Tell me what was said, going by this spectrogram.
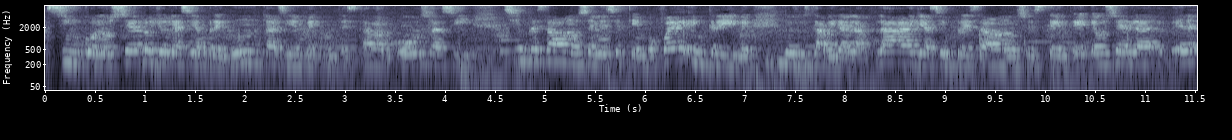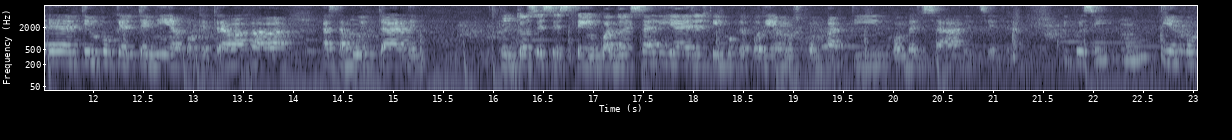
sin conocerlo yo le hacía preguntas y él me contestaba cosas y siempre estábamos en ese tiempo, fue increíble, nos gustaba ir a la playa, siempre estábamos, este, eh, o sea, era el tiempo que él tenía porque trabajaba hasta muy tarde. Entonces, este, cuando él salía era el tiempo que podíamos compartir, conversar, etc. Y pues sí, un tiempo,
